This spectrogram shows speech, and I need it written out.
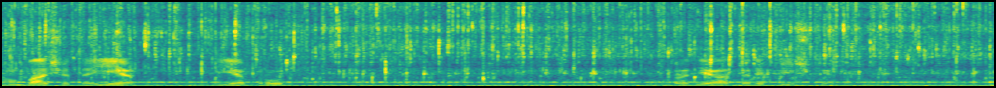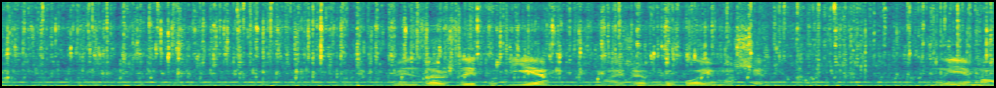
Ну, бачите, є, є бруд в радіаторі пічки. Він завжди тут є, майже в будь-якої машини. Миємо,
